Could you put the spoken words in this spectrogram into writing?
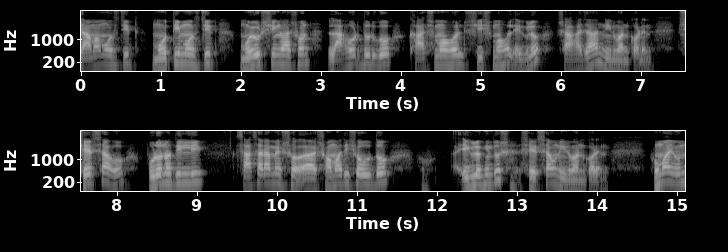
জামা মসজিদ মতি মসজিদ ময়ূর সিংহাসন লাহোর দুর্গ খাসমহল শীষমহল এগুলো শাহজাহান নির্মাণ করেন। শেরশাহ পুরনো দিল্লি সাসারামের সমাধিসৌধ এগুলো কিন্তু শেরশাহ নির্মাণ করেন। হুমায়ুন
